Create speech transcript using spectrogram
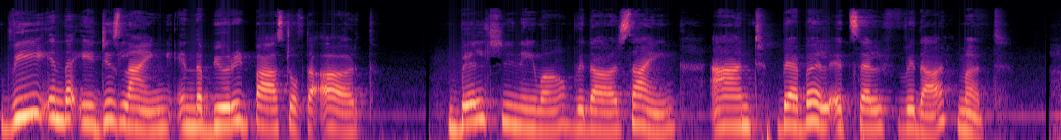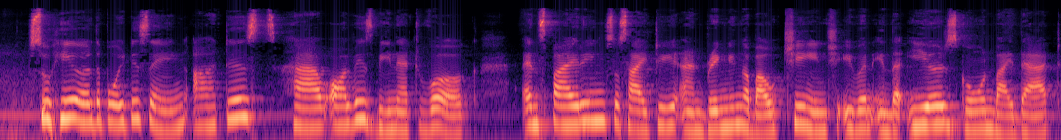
we in the ages lying in the buried past of the earth built Nineveh with our sighing and Babel itself with our mirth. So, here the poet is saying artists have always been at work inspiring society and bringing about change even in the years gone by that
